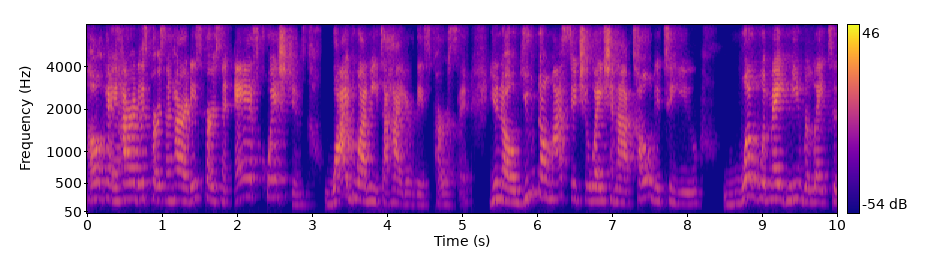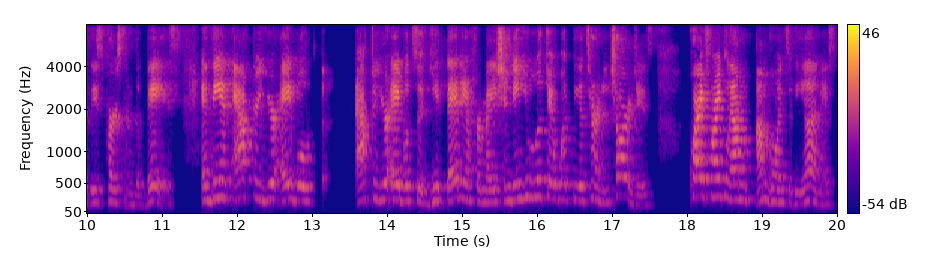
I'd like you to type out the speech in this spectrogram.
okay, hire this person, hire this person, ask questions. Why do I need to hire this person? You know, you know my situation, I've told it to you. What would make me relate to this person the best? And then after you're able, after you're able to get that information, then you look at what the attorney charges. Quite frankly, I'm I'm going to be honest.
